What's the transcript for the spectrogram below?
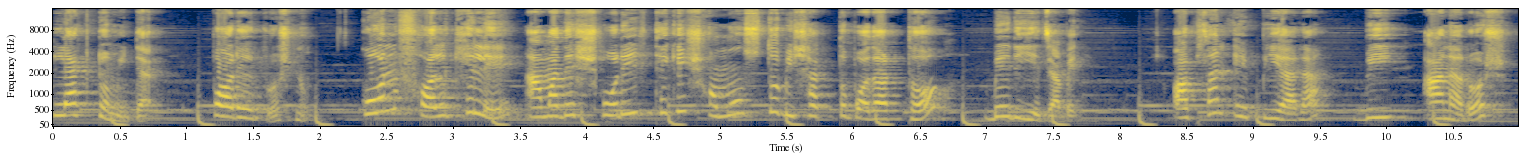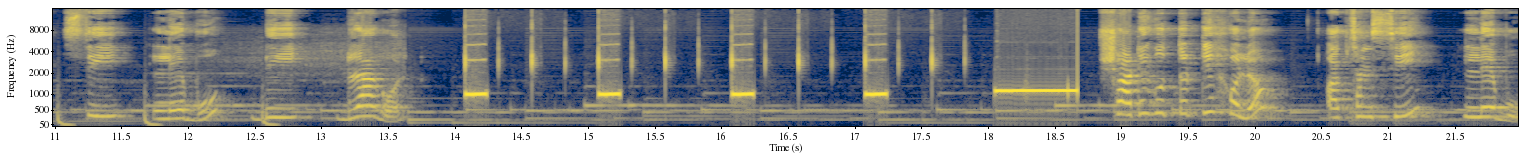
ল্যাক্টোমিটার। পরের প্রশ্ন, কোন ফল খেলে আমাদের শরীর থেকে সমস্ত বিষাক্ত পদার্থ বেরিয়ে যাবে? অপশান এ, পেয়ারা, বি, আনারস, সি, লেবু, ডি, ড্রাগন। সঠিক উত্তরটি হল অপশান সি, লেবু।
